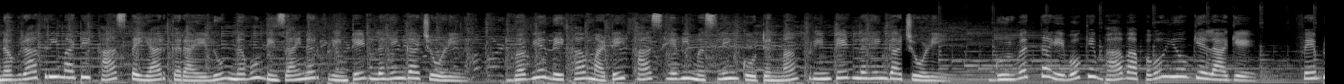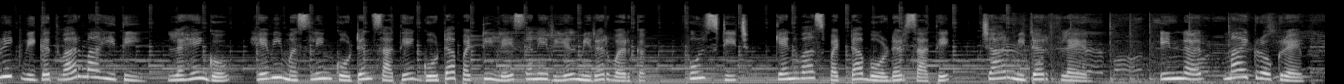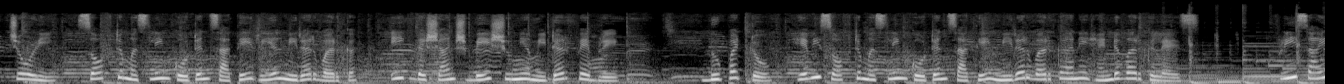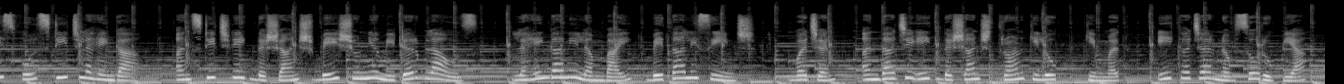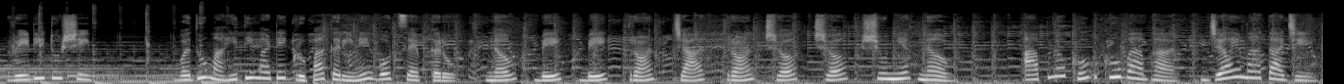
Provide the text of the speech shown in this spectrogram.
નવરાત્રી માટે ખાસ તૈયાર કરાયેલું નવું ડિઝાઇનર પ્રિન્ટેડ લહેંગા ચોળી. ભવ્ય દેખાવ માટે ખાસ હેવી મસલિન કોટનમાં પ્રિન્ટેડ લહેંગા ચોળી. ગુણવત્તા એવો કે ભાવ આપવો યોગ્ય લાગે. ફેબ્રિક વિગતવાર માહિતી. લહેંગો, હેવી મસલિન કોટન સાથે ગોટા પટ્ટી લેસ અને real mirror work, full stitch, canvas પટ્ટા બોર્ડર સાથે ચાર metre flare. Inner, microcrepe. Choli, soft muslin cotton સાથે રિયલ મિરર વર્ક, એક દશાંશ બે શૂન્ય મીટર ફેબ્રિક. દુપટ્ટો, હેવી સોફ્ટ મસલિન કોટન સાથે મિરર વર્ક અને handwork lace. Free size full stitch lehenga. Unstitch એક દશાંશ બે શૂન્ય મીટર બ્લાઉઝ. લહેંગાની લંબાઈ બેતાલીસ ઇંચ. વજન, અંદાજે એક દશાંશ ત્રણ કિલો, કિંમત એક હજાર નવસો રૂપિયા. રેડી ટુ શિપ વધુ માહિતી માટે કૃપા કરીને વોટ્સએપ કરો. નવ, બે બે, ત્રણ, ચાર, ત્રણ, છ છ, શૂન્ય, નવ. આપનો ખૂબ ખૂબ આભાર. જય માતાજી.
